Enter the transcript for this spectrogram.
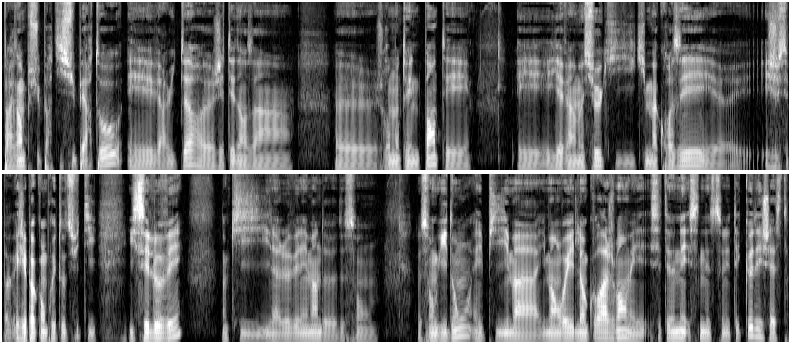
par exemple, je suis parti super tôt et vers 8 heures, j'étais dans un. je remontais une pente et et il y avait un monsieur qui, qui m'a croisé et, euh, et, je sais pas, j'ai pas compris tout de suite. Il, il s'est levé, donc il, il, a levé les mains de, de, son de son guidon et puis il m'a il m'a envoyé de l'encouragement, mais c'était ce n'était que des gestes.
